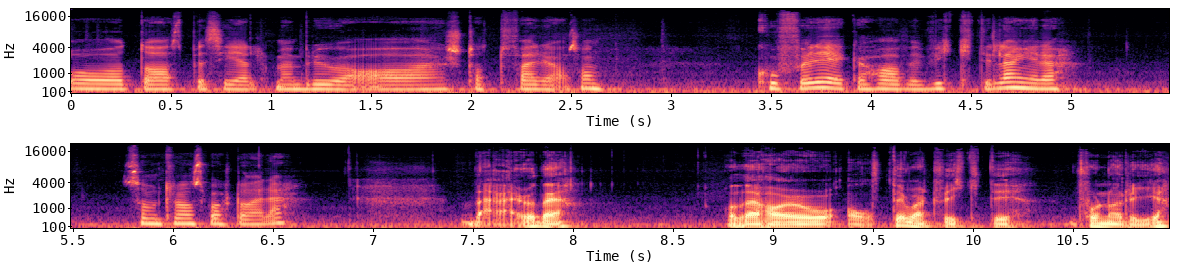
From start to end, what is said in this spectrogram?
Og da spesielt med bruer og erstatte ferjer og sånn. Hvorfor er ikke havet viktig lenger som transportåre? Det er jo det. Og det har jo alltid vært viktig for Norge.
